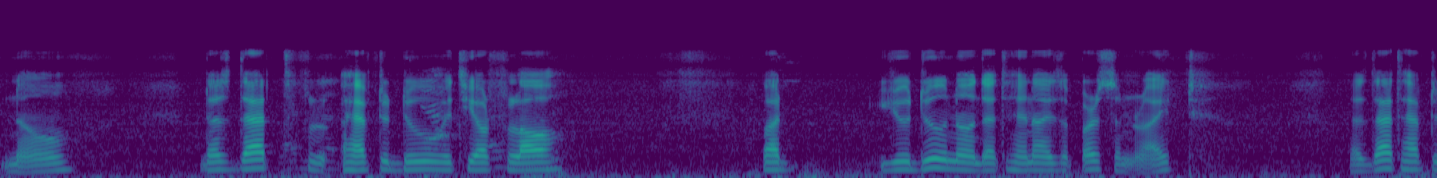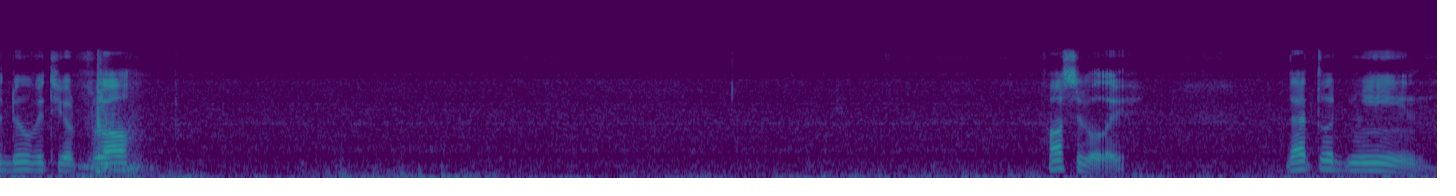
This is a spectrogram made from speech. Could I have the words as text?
No. Does that have to do with your flaw? But you do know that Hannah is a person, right? Does that have to do with your flaw? Possibly. That would mean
